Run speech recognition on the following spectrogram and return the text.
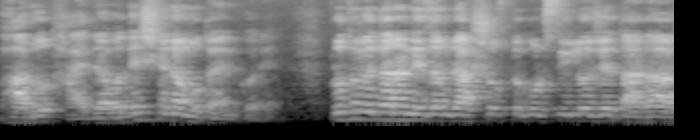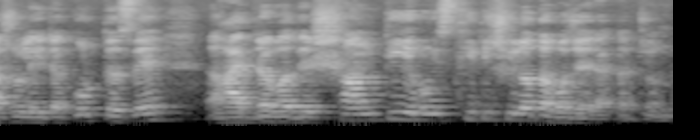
ভারত হায়দ্রাবাদে সেনা মোতায়েন করে। প্রথমে তারা নিজামরে আশ্বস্ত করছিল যে তারা আসলে এটা করতেছে হায়দ্রাবাদের শান্তি এবং স্থিতিশীলতা বজায় রাখার জন্য।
